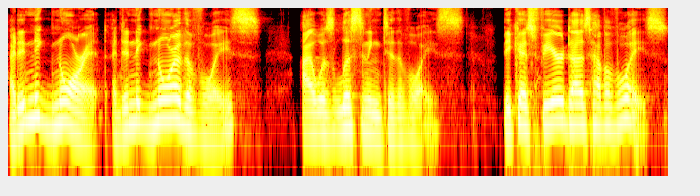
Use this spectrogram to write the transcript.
I didn't ignore it. I didn't ignore the voice. I was listening to the voice because fear does have a voice,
